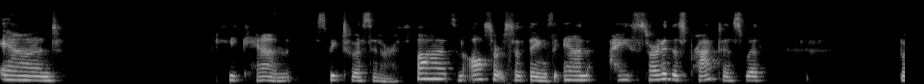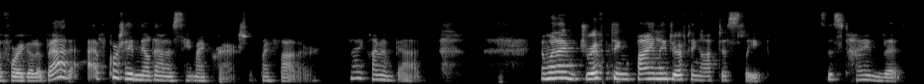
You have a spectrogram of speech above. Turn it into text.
And he can speak to us in our thoughts and all sorts of things. And i started this practice with before i go to bed of course i kneel down and say my prayers with my father. And i climb in bed. And when i'm drifting finally drifting off to sleep it's this time that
